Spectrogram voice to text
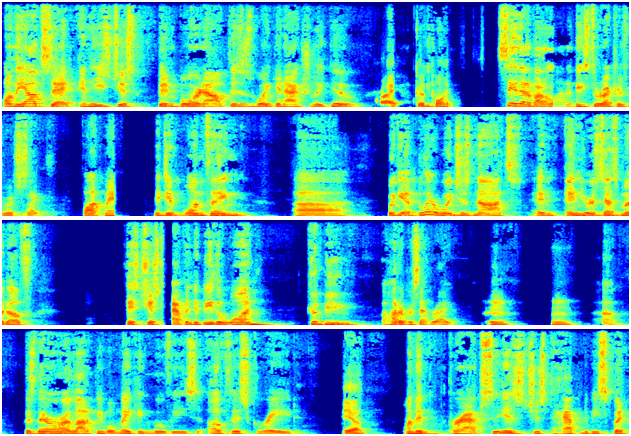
on the outset, and he's just been born out. This is what he can actually do. Right. Good point. Say that about a lot of these directors, where it's just like, fuck, man, they did one thing. Uh, but yeah, Blair Witch is not, and and your assessment of this just happened to be the one could be 100 percent right. Mm, mm. because there are a lot of people making movies of this grade. Yeah. One that perhaps is just happened to be, but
